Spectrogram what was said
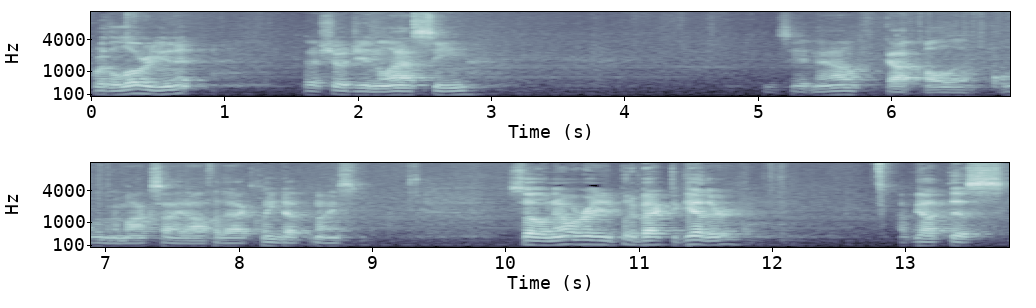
for the lower unit that I showed you in the last scene see it now. Got all the aluminum oxide off of that, cleaned up nice. So now we're ready to put it back together. I've got this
